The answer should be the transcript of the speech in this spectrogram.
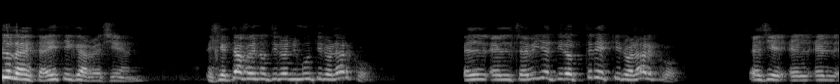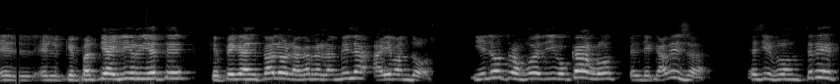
La estadística recién. El Getafe no tiró ningún tiro al arco. El, el Sevilla tiró tres tiros al arco. Es decir, el, que partía el Riete, que pega el palo, le agarra la mela, ahí van dos. Y el otro fue Diego Carlos, el de cabeza. Es decir, fueron tres,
